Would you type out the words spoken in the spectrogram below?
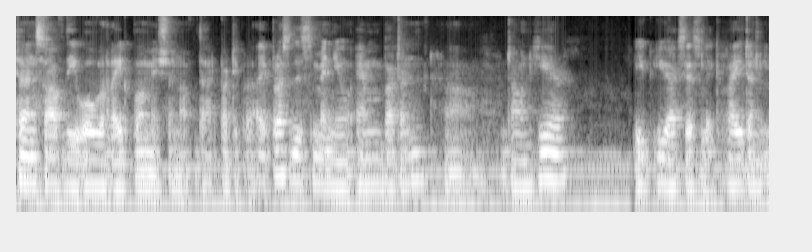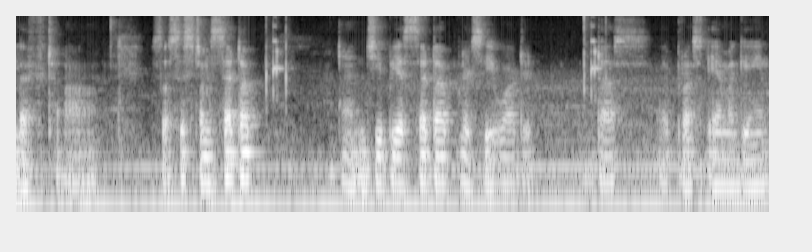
turns off the override permission of that particular. I press this menu m button uh, down here you, access like right and left uh, so system setup and gps setup let's see what it does i press m again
